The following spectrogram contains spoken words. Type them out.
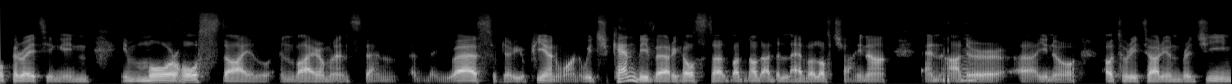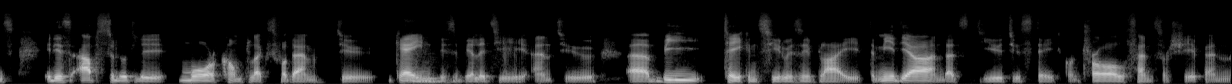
operating in in more hostile environments than, than the U.S. or the European one, which can be very hostile, but not at the level of China and mm-hmm. other, uh, you know, authoritarian regimes, it is absolutely more complex for them to gain mm-hmm. visibility and to uh, be taken seriously by the media, and that's due to state control, censorship, and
